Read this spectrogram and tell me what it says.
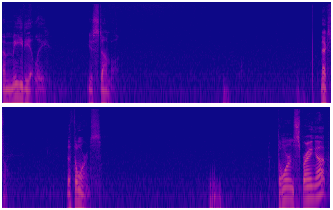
immediately you stumble. Next one the thorns. Thorns sprang up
